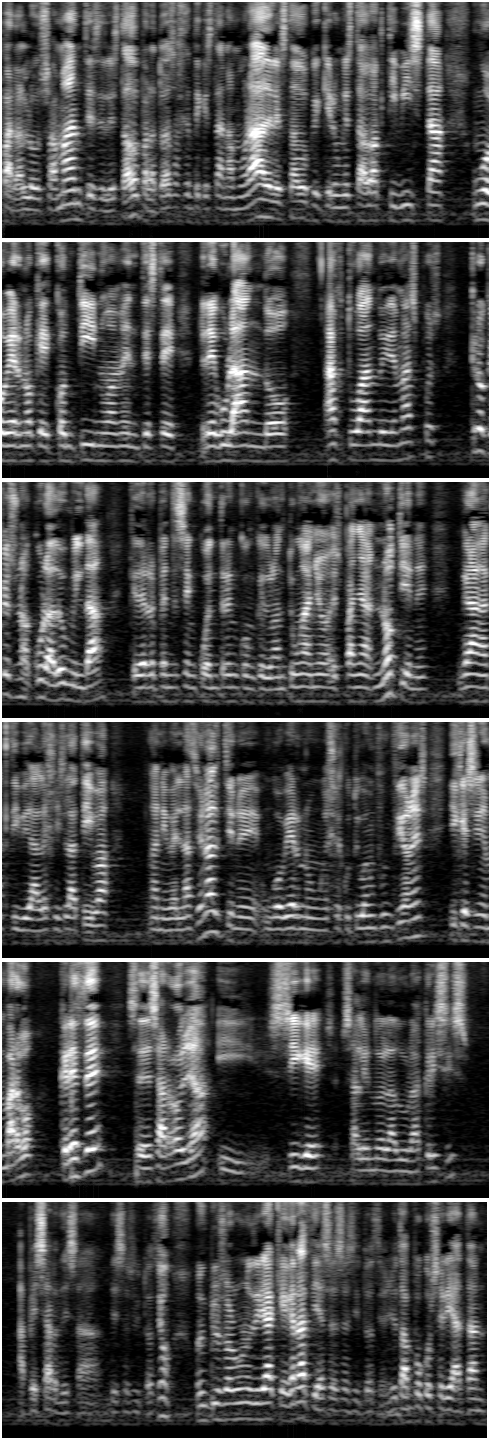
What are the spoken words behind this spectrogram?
para los amantes del Estado, para toda esa gente que está enamorada del Estado, que quiere un Estado activista, un gobierno que continuamente esté regulando, actuando y demás, pues creo que es una cura de humildad que de repente se encuentren con que durante un año España no tiene gran actividad legislativa a nivel nacional, tiene un gobierno, un ejecutivo en funciones y que sin embargo crece, se desarrolla y sigue saliendo de la dura crisis a pesar de esa, de esa situación. O incluso alguno diría que gracias a esa situación. Yo tampoco sería tan,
